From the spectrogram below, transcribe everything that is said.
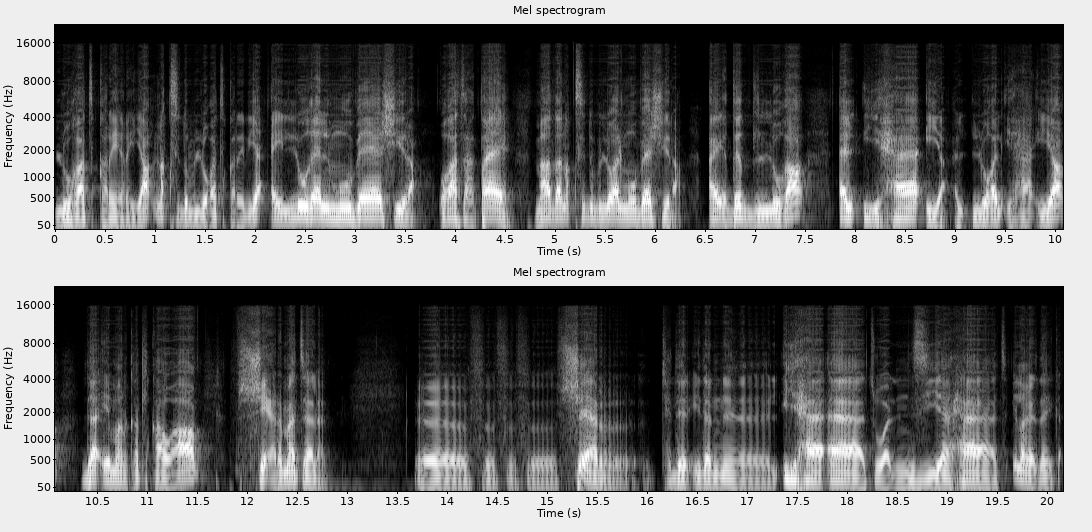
لغة تقريرية نقصد باللغة التقريرية أي اللغة المباشرة. وغتعطيه. ماذا نقصد باللغة المباشرة؟ أي ضد اللغة الإيحائية. اللغة الإيحائية دائما كتلقاوها في الشعر مثلا. آه، في, في, في, في الشعر. تحديد إذا الإيحاءات والانزياحات إلى غير ذلك.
